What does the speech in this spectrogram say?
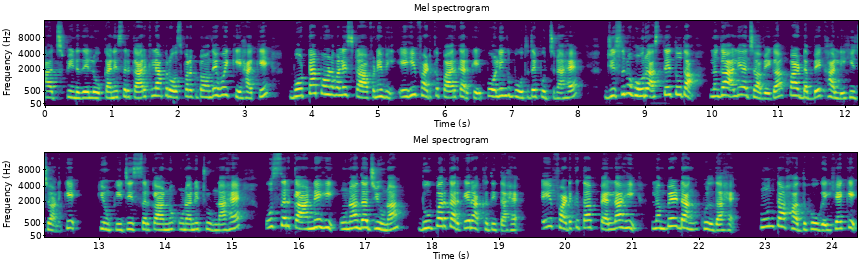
ਅੱਜ ਪਿੰਡ ਦੇ ਲੋਕਾਂ ਨੇ ਸਰਕਾਰ ਖਿਲਾਫ ਰੋਸ ਪ੍ਰਗਟਾਉਂਦੇ ਹੋਏ ਕਿਹਾ ਕਿ ਵੋਟਾਂ ਪਾਉਣ ਵਾਲੇ ਸਟਾਫ ਨੇ ਵੀ ਇਹੀ ਫੜਕ ਪਾਰ ਕਰਕੇ ਪੋਲਿੰਗ ਬੂਥ ਤੇ ਪੁੱਜਣਾ ਹੈ, ਜਿਸ ਨੂੰ ਹੋਰ ਰਸਤੇ ਤੋਂ ਤਾਂ ਲੰਘਾ ਲਿਆ ਜਾਵੇਗਾ, ਪਰ ਡੱਬੇ ਖਾਲੀ ਹੀ ਜਾਣਗੇ ਕਿਉਂਕਿ ਜਿਸ ਸਰਕਾਰ ਨੂੰ ਉਹਨਾਂ ਨੇ ਚੁਣਨਾ ਹੈ, ਉਸ ਸਰਕਾਰ ਨੇ ਹੀ ਉਹਨਾਂ ਦਾ ਜਿਉਣਾ ਦੂਪਰ ਕਰਕੇ ਰੱਖ ਦਿੱਤਾ ਹੈ। ਇਹ ਫਟਕ ਤਾਂ ਪਹਿਲਾਂ ਹੀ ਲੰਬੇ ਡੰਗ ਖੁੱਲਦਾ ਹੈ, ਹੁਣ ਤਾਂ ਹੱਦ ਹੋ ਗਈ ਹੈ ਕਿ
